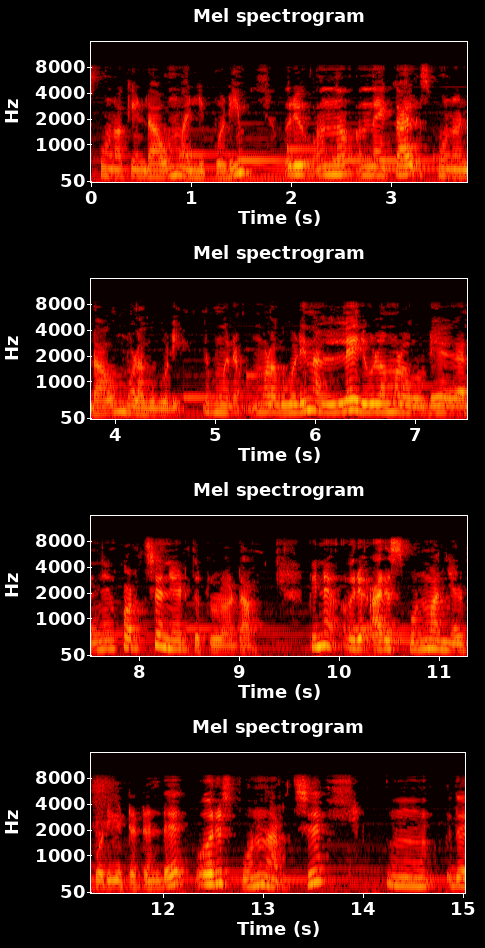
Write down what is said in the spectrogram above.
സ്പൂണൊക്കെ ഉണ്ടാവും മല്ലിപ്പൊടിയും ഒരു ഒന്ന് ഒന്നേക്കാൽ സ്പൂൺ ഉണ്ടാവും മുളക് പൊടി. മുളക് പൊടി നല്ല എരിവുള്ള മുളക് പൊടി കാരണം ഞാൻ കുറച്ച് തന്നെ എടുത്തിട്ടുള്ളൂ കേട്ടോ. പിന്നെ ഒരു അര സ്പൂൺ മഞ്ഞൾപ്പൊടി ഇട്ടിട്ടുണ്ട്. ഒരു സ്പൂൺ നിറച്ച് ഇത്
